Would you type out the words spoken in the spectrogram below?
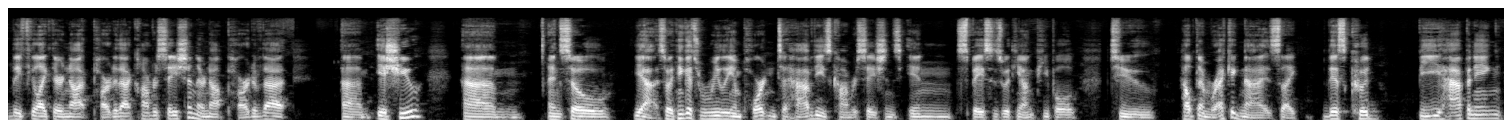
they feel like they're not part of that conversation, they're not part of that um, issue. Um, and so yeah so i think it's really important to have these conversations in spaces with young people to help them recognize like this could be happening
